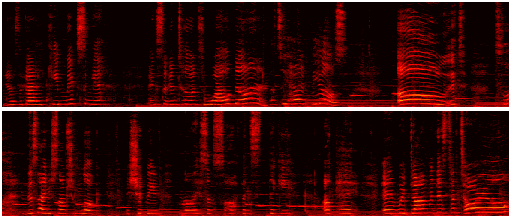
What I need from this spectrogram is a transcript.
you just gotta keep mixing it. Mix it until it's well done. Let's see how it feels. Oh, it's, this is how your slime should look. It should be nice and soft and sticky. Okay, and we're done with this tutorial.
